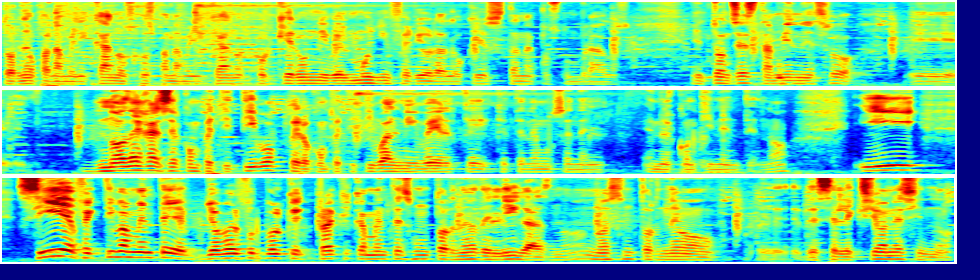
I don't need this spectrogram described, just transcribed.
torneo panamericano, los Juegos Panamericanos, porque era un nivel muy inferior a lo que ellos están acostumbrados. Entonces también eso eh, no deja de ser competitivo, pero competitivo al nivel que, que tenemos en el, en el continente, ¿no? Y sí, efectivamente, yo veo el fútbol que prácticamente es un torneo de ligas, ¿no? No es un torneo eh, de selecciones, sino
